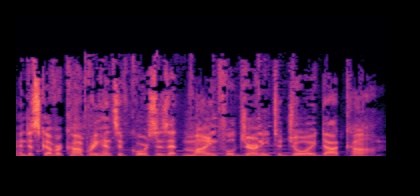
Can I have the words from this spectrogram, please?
and discover comprehensive courses at mindfuljourneytojoy.com.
